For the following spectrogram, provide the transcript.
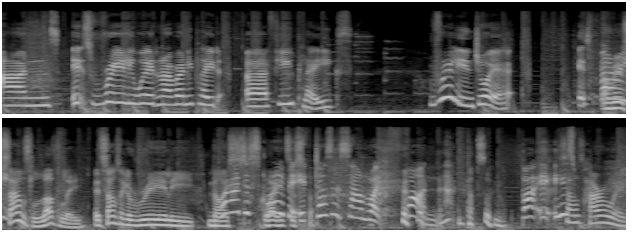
and it's really weird, and I've only played a few plagues. Really enjoy it. It's very. I mean, it sounds lovely. It sounds like a really nice when I describe it, it doesn't sound like fun, It doesn't. but it is. sounds harrowing.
